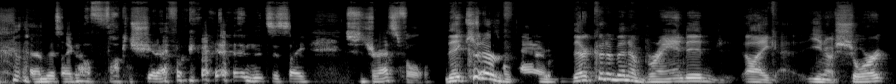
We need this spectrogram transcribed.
and I'm just like, oh fucking shit, I forgot. and it's just like stressful. They could have. There could have been a branded like you know short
